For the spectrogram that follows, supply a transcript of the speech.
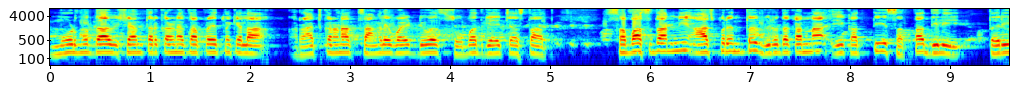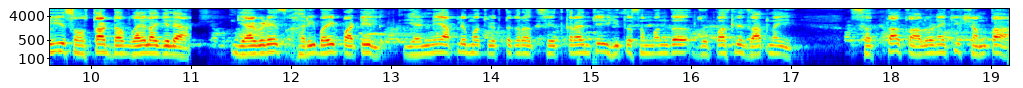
मूळ मुद्दा विषयांतर करण्याचा प्रयत्न केला राजकारणात चांगले वाईट दिवस सोबत घ्यायचे असतात. सभासदांनी आजपर्यंत विरोधकांना एक हत्ती सत्ता दिली तरीही संस्था डबघायला गेल्या. यावेळेस हरिभाई पाटील यांनी आपले मत व्यक्त करत शेतकऱ्यांचे हितसंबंध जोपासले जात नाही. सत्ता चालवण्याची क्षमता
